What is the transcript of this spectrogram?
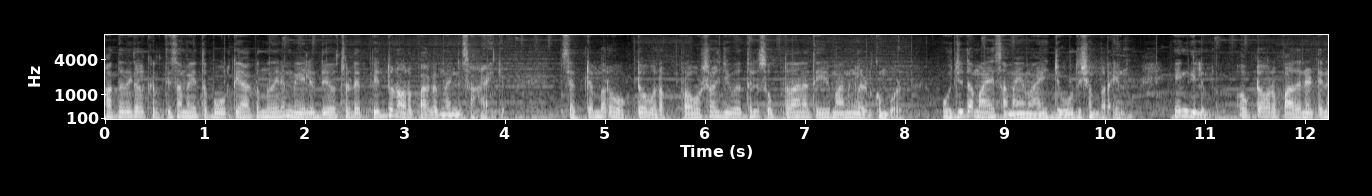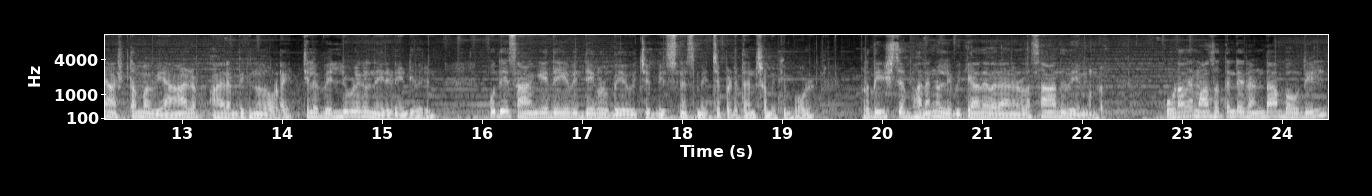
പദ്ധതികൾ കൃത്യസമയത്ത് പൂർത്തിയാക്കുന്നതിനും മേലുദ്യോഗസ്ഥരുടെ പിന്തുണ ഉറപ്പാക്കുന്നതിനും സഹായിക്കും. സെപ്റ്റംബറും ഒക്ടോബറും പ്രൊഫഷണൽ ജീവിതത്തിൽ സുപ്രധാന തീരുമാനങ്ങൾ എടുക്കുമ്പോൾ ഉചിതമായ സമയമായി ജ്യോതിഷം പറയുന്നു. എങ്കിലും ഒക്ടോബർ പതിനെട്ടിന് അഷ്ടമ വ്യാഴം ആരംഭിക്കുന്നതോടെ ചില വെല്ലുവിളികൾ നേരിടേണ്ടി വരും. പുതിയ സാങ്കേതിക വിദ്യകൾ ഉപയോഗിച്ച് ബിസിനസ് മെച്ചപ്പെടുത്താൻ ശ്രമിക്കുമ്പോൾ പ്രതീക്ഷിച്ച ഫലങ്ങൾ ലഭിക്കാതെ വരാനുള്ള സാധ്യതയുമുണ്ട്. കൂടാതെ മാസത്തിന്റെ രണ്ടാം പകുതിയിൽ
